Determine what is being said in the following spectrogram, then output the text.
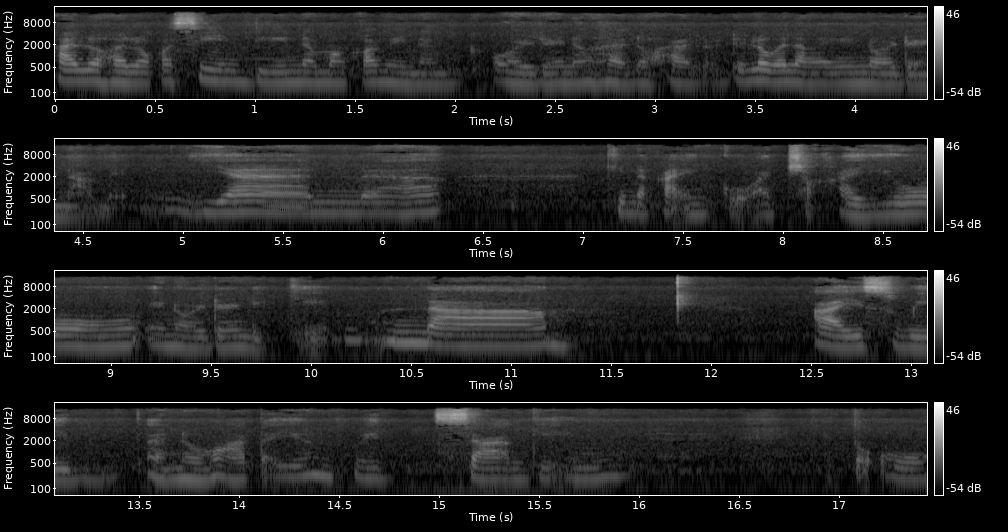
halo-halo kasi hindi naman kami nag-order ng halo-halo. Dalawa lang ang in-order namin. Yan na uh, kinakain ko at saka yung in-order ni Kim na ice with ano ata yun with saging. Ito oh.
